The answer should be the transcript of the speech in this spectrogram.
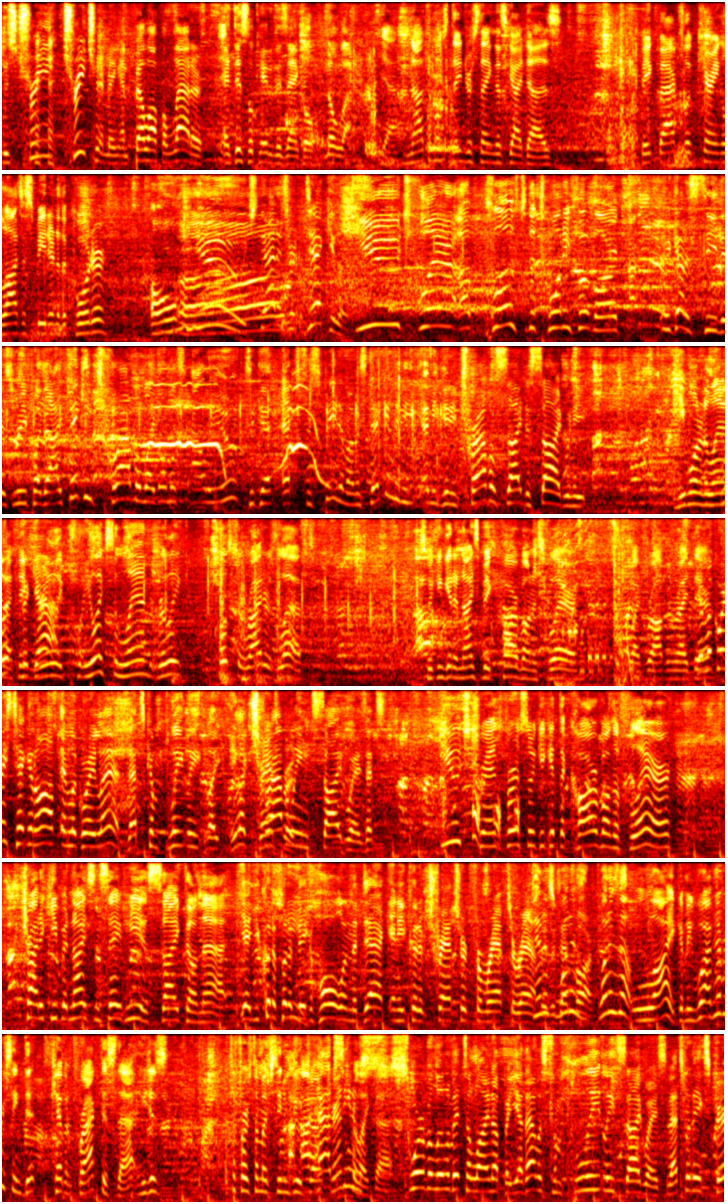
Was tree tree trimming and fell off a ladder and dislocated his ankle. No lie. Yeah, not the most dangerous thing this guy does. Big backflip carrying lots of speed into the quarter. Oh, huge. That is ridiculous. Huge flare to the 20-foot mark. We got to see this replay. But I think he traveled like almost alley-oop to get extra speed. Am I mistaken? Did he? I mean, did he travel side to side when he? He wanted to land, I think, really. He likes to land really close to rider's left. So we can get a nice big carve on his flare. Like Robin right there. look where he's taking off and look where he lands. That's completely like He like traveling sideways. That's Huge transfer so he could get the carve on the flare. Try to keep it nice and safe. He is psyched on that. yeah. You could have put a big hole in the deck and he could have transferred from ramp to ramp. Dennis, what is, what is that like? I mean, well, I've never seen Di- Kevin practice that. He just, that's the first time I've seen him do a I giant have seen transfer him like that. swerve a little bit to line up, but yeah, that was completely sideways. So that's where the experience.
